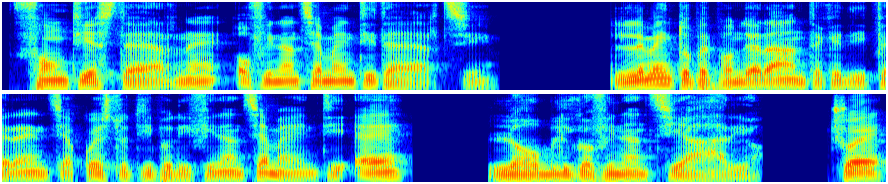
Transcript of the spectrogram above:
Fonti esterne o finanziamenti terzi. L'elemento preponderante che differenzia questo tipo di finanziamenti è l'obbligo finanziario, cioè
